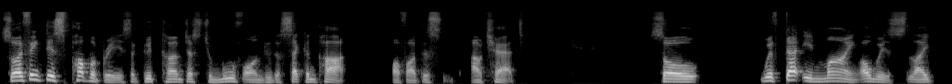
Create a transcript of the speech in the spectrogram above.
So I think this probably is a good time just to move on to the second part of our this our chat. So with that in mind, always like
